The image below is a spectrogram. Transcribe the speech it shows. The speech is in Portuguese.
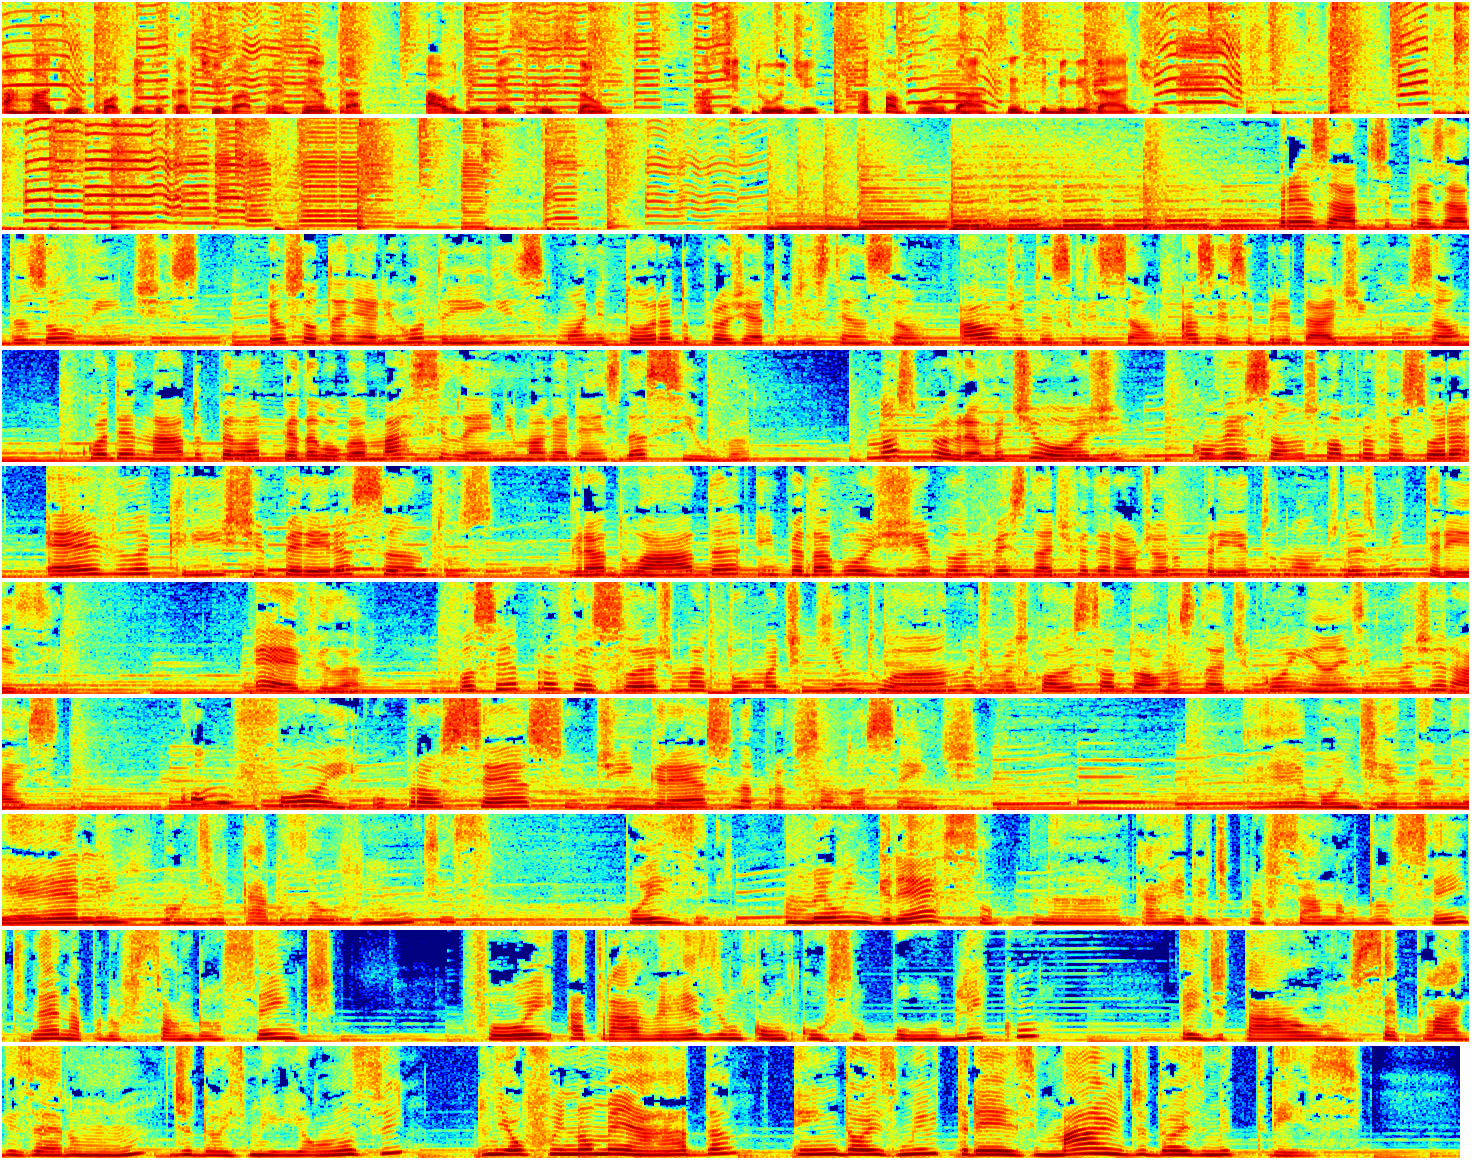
A Rádio Pop Educativa apresenta Audiodescrição. Atitude a favor da acessibilidade. Prezados e prezadas ouvintes, eu sou Daniele Rodrigues, monitora do projeto de extensão Audiodescrição, Acessibilidade e Inclusão, coordenado pela pedagoga Marcilene Magalhães da Silva. No nosso programa de hoje, conversamos com a professora Évila Cristi Pereira Santos, graduada em Pedagogia pela Universidade Federal de Ouro Preto no ano de 2013. Évila, você é professora de uma turma de quinto ano de uma escola estadual na cidade de Goiânia, em Minas Gerais. Como foi o processo de ingresso na profissão docente? É, bom dia, Daniele. Bom dia, caros ouvintes. Pois é, o meu ingresso na carreira de profissional docente, né, na profissão docente, foi através de um concurso público, edital CEPLAG 01 de 2011, e eu fui nomeada em 2013, maio de 2013.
